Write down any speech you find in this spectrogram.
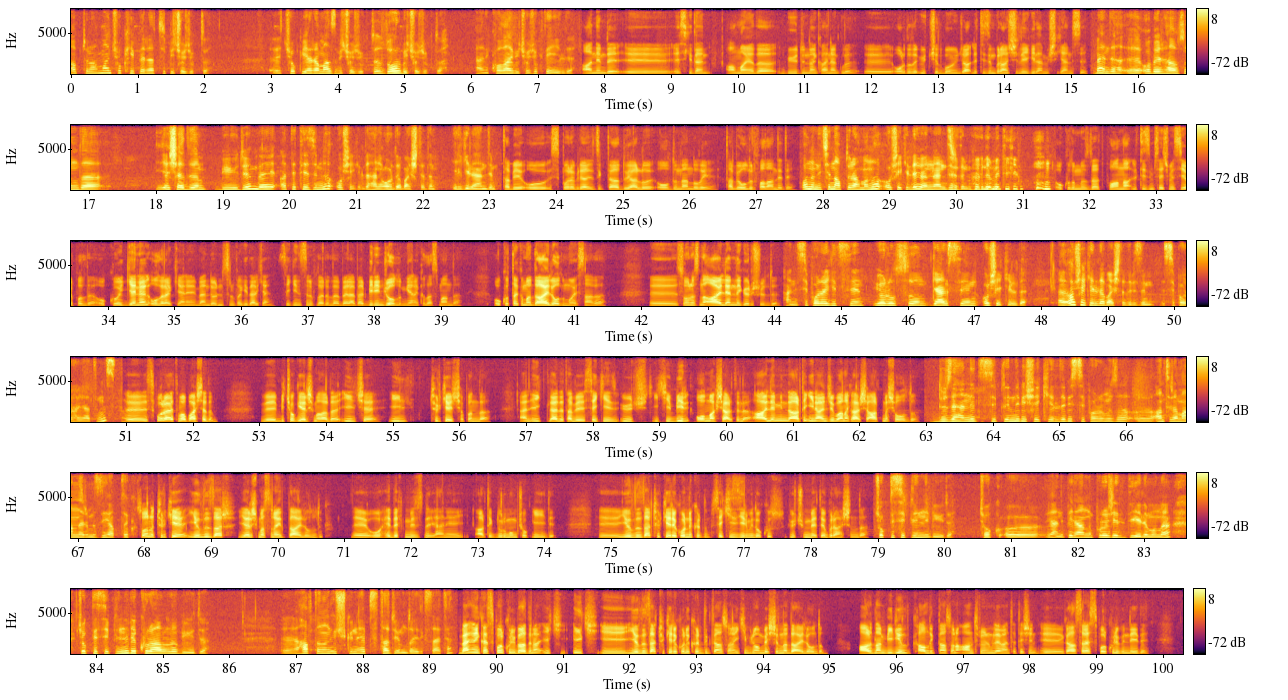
Abdurrahman çok hiperaktif bir çocuktu. Ee, Çok yaramaz bir çocuktu, zor bir çocuktu. Yani kolay bir çocuk değildi. Annem de e, eskiden Almanya'da büyüdüğünden kaynaklı e, orada da 3 yıl boyunca atletizm branşıyla ilgilenmişti kendisi. Ben de e, Oberhausen'da yaşadım, büyüdüm ve atletizmle o şekilde hani orada başladım, ilgilendim. Tabii o spora birazcık daha duyarlı olduğundan dolayı tabii olur falan dedi. Onun için Abdurrahman'ı o şekilde yönlendirdim, öyle mi diyeyim? Okulumuzda puanlı atletizm seçmesi yapıldı. Okul genel olarak yani ben 4. sınıfa giderken 8. sınıflarla beraber birinci oldum gene klasmanda. Okul takıma dahil oldum o esnada. Ee, sonrasında ailemle görüşüldü. Hani spora gitsin, yorulsun, gelsin o şekilde. Yani o şekilde başladı bizim spor hayatımız. Ee, spor hayatıma başladım ve birçok yarışmalarda ilçe, il, Türkiye çapında yani ilklerde tabii 8, 3, 2, 1 olmak şartıyla ailemin de artık inancı bana karşı artmış oldu. Düzenli, disiplinli bir şekilde biz sporumuzu, e, antrenmanlarımızı yaptık. Sonra Türkiye Yıldızlar yarışmasına dahil olduk. Ee, o hedefimizdi yani artık durumum çok iyiydi. Ee, Yıldızlar Türkiye rekorunu kırdım. 8.29 3000 metre branşında. Çok disiplinli büyüdü. Çok e, yani planlı, projeli diyelim ona. Çok disiplinli ve kurallı büyüdü. E, haftanın üç günü hep stadyumdaydık zaten. Ben Enka Spor Kulübü adına ilk, ilk e, Yıldızlar Türkiye rekorunu kırdıktan sonra 2015 yılına dahil oldum. Ardından bir yıl kaldıktan sonra antrenörüm Levent Ateş'in e, Galatasaray Spor Kulübü'ndeydi.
